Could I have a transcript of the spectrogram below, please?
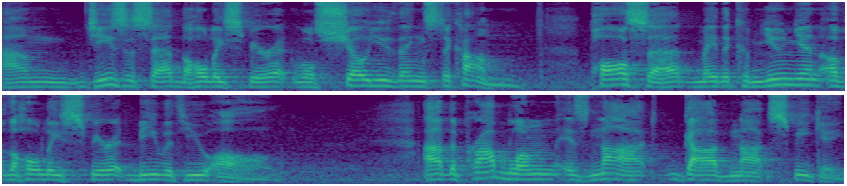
Um, Jesus said the Holy Spirit will show you things to come. Paul said, May the communion of the Holy Spirit be with you all. Uh, the problem is not God not speaking.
